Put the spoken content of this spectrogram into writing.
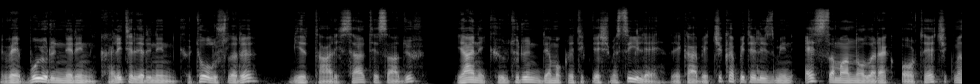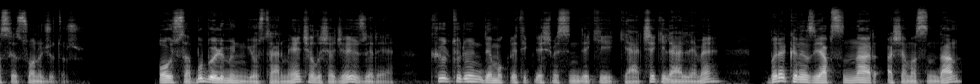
Ve bu ürünlerin kalitelerinin kötü oluşları bir tarihsel tesadüf yani kültürün demokratikleşmesiyle rekabetçi kapitalizmin eş zamanlı olarak ortaya çıkması sonucudur. Oysa bu bölümün göstermeye çalışacağı üzere kültürün demokratikleşmesindeki gerçek ilerleme, bırakınız yapsınlar aşamasından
